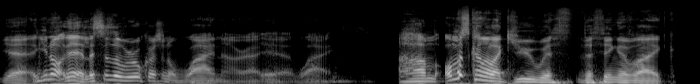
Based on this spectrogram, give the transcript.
Yeah, you know, yeah. This is a real question of why now, right? Yeah, why? Um, almost kind of like you with the thing of like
